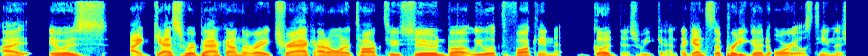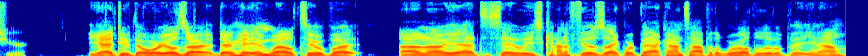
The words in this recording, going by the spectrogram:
I it was I guess we're back on the right track. I don't want to talk too soon, but we looked fucking good this weekend against a pretty good Orioles team this year. Yeah, dude, the Orioles are they're hitting well too, but I don't know. Yeah, to say the least, kind of feels like we're back on top of the world a little bit. You know,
